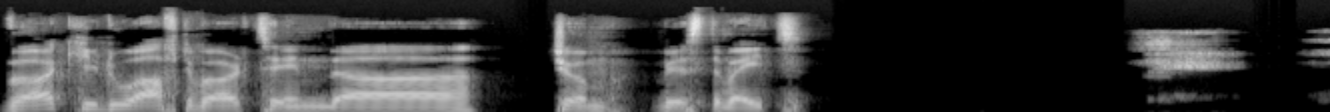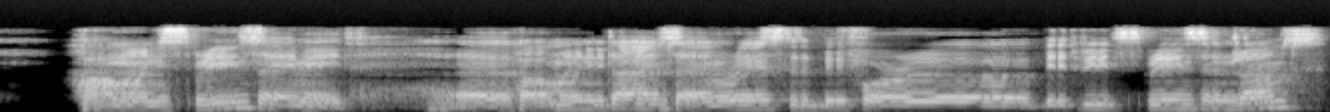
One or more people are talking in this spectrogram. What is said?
work you do afterwards in the gym with the weights. how many sprints I made, uh, how many times I'm rested before uh, between sprints and jumps.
